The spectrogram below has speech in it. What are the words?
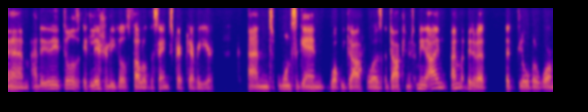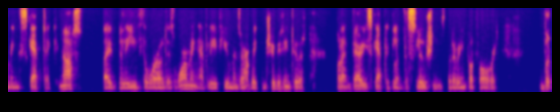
um, and it, it does it literally does follow the same script every year. And once again, what we got was a document. I mean, I'm I'm a bit of a, a global warming skeptic. Not I believe the world is warming. I believe humans are probably contributing to it, but I'm very skeptical of the solutions that are being put forward. But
